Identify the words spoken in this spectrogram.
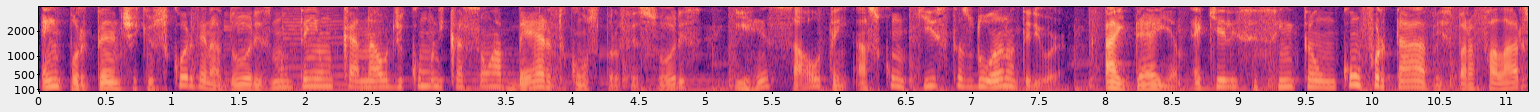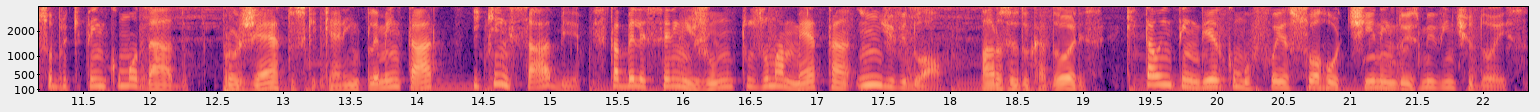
É importante que os coordenadores mantenham um canal de comunicação aberto com os professores e ressaltem as conquistas do ano anterior. A ideia é que eles se sintam confortáveis para falar sobre o que tem incomodado, projetos que querem implementar e, quem sabe, estabelecerem juntos uma meta individual. Para os educadores, tal entender como foi a sua rotina em 2022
